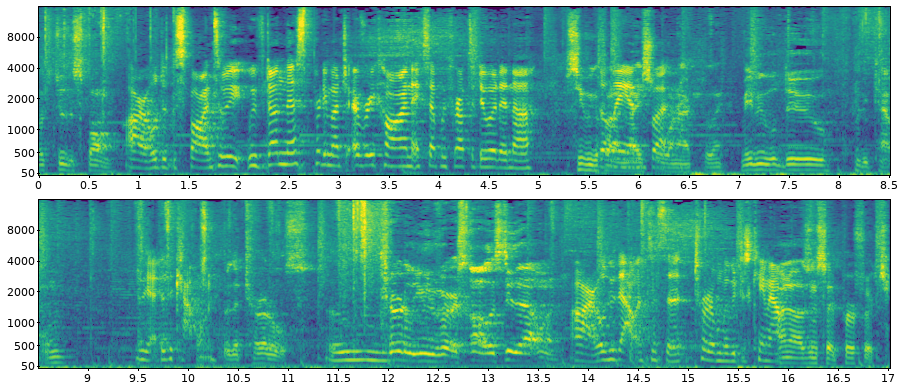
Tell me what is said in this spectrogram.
Let's do the spawn. All right, we'll do the spawn. So we we've done this pretty much every con except we forgot to do it in a. See if we can find land, a nicer one actually. Maybe we'll do we'll do Catwoman oh, yeah, do the Catwoman. or the Turtles. Turtle Universe. Oh, let's do that one. All right, we'll do that one since the turtle movie just came out. I know. I was gonna say perfect.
